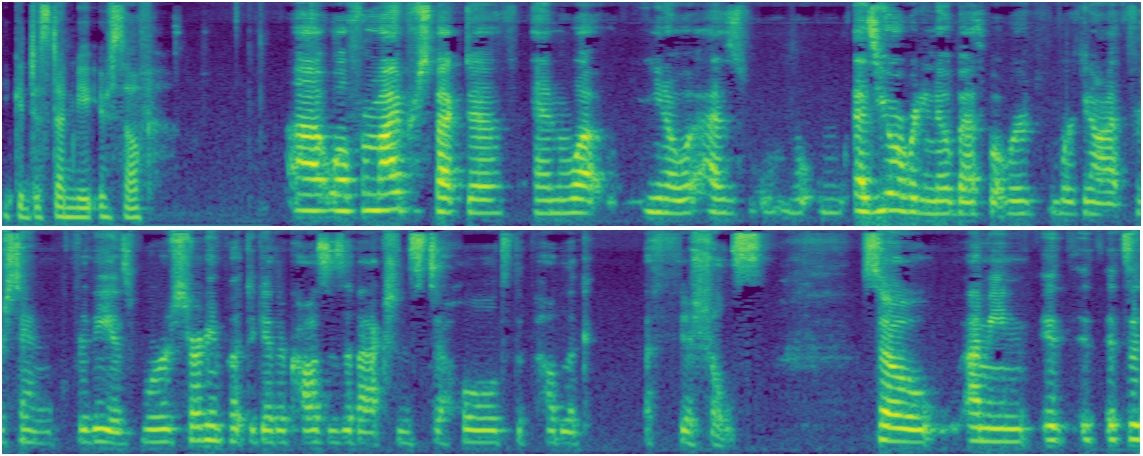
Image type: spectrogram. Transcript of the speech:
You can just unmute yourself. Uh, well, from my perspective, and what you know, as as you already know, Beth, what we're working on for Stand for Thee is we're starting to put together causes of actions to hold the public officials so, I mean, it, it, it's a,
